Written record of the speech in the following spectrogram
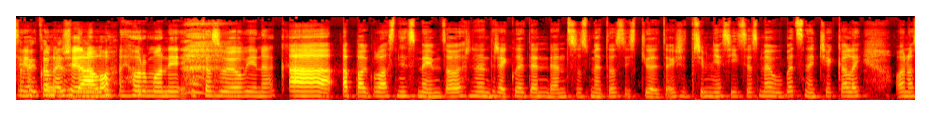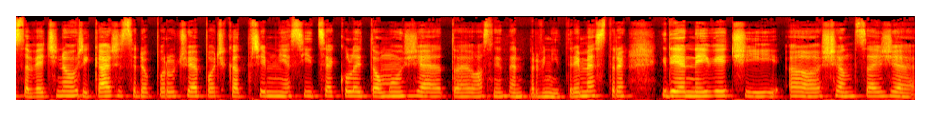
že jako, to nezdálo. Že hormony ukazují jinak. A, a pak vlastně jsme jim to hned řekli ten den, co jsme to zjistili, takže tři měsíce jsme vůbec nečekali. Ono se většinou říká, že se doporučuje počkat tři měsíce kvůli tomu, že to je vlastně ten první trimestr, kdy je největší uh, šance, že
